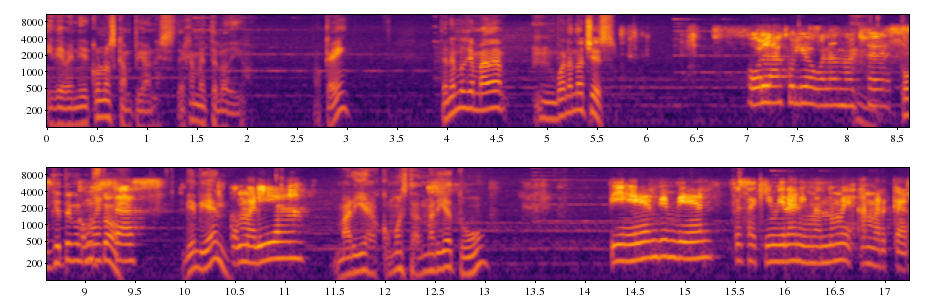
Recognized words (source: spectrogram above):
y de venir con los campeones. Déjame te lo digo. ¿Ok? Tenemos llamada. Buenas noches. Hola Julio, buenas noches. ¿Con quién tengo el ¿Cómo gusto? estás? Bien, bien. Con María. María, ¿cómo estás, María, tú? Bien, bien, bien. Pues aquí, mira, animándome a marcar,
